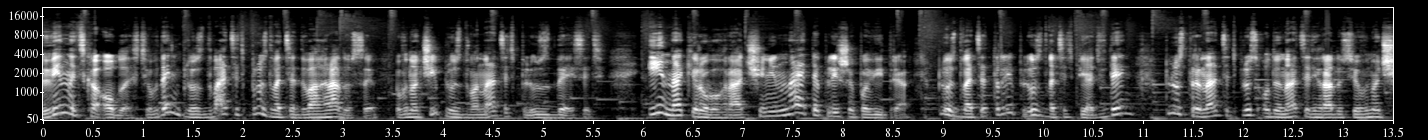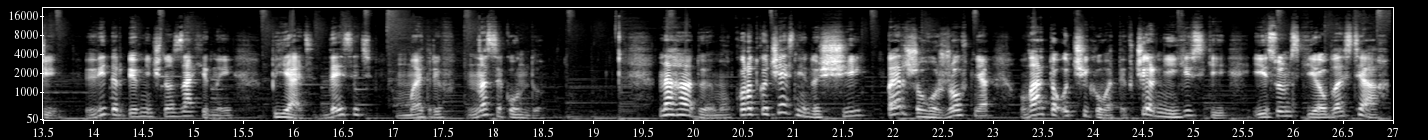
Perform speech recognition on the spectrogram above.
Вінницька область в день плюс 20 плюс 22 градуси, вночі плюс 12, плюс 10. І на Кіровоградщині найтепліше повітря плюс 23, плюс 25 в день, плюс 13, плюс 11 градусів вночі. Вітер північно-західний 5-10 метрів на секунду. Нагадуємо, короткочасні дощі 1 жовтня варто очікувати в Чернігівській і Сумській областях.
